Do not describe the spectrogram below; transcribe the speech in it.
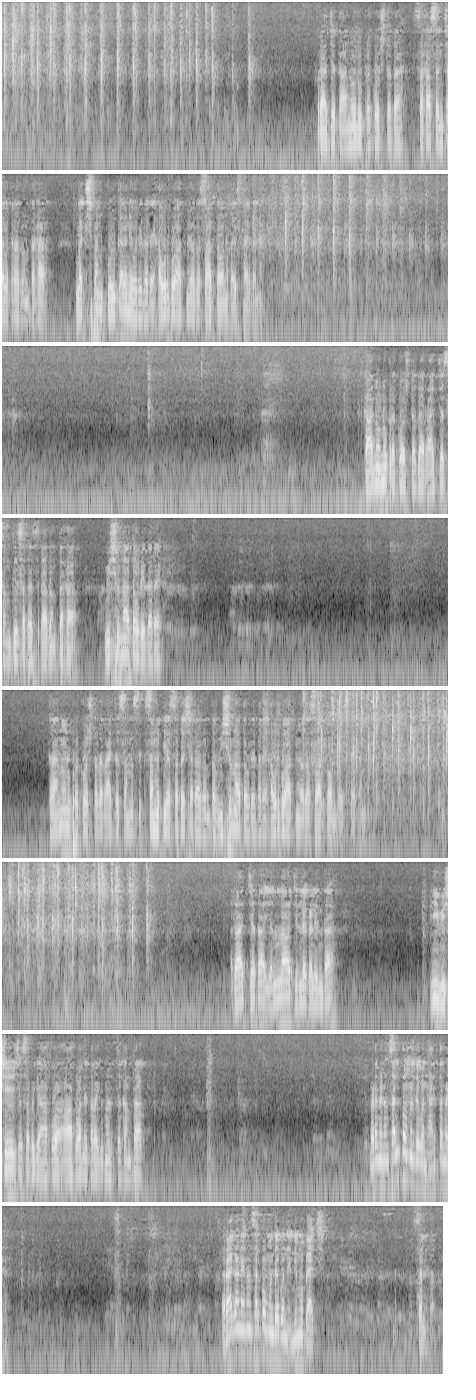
ರಾಜ್ಯ ಕಾನೂನು ಪ್ರಕೋಷ್ಠದ ಸಹ ಸಂಚಾಲಕರಾದಂತಹ ಲಕ್ಷ್ಮಣ್ ಕುಲಕರ್ಣಿ ಅವರಿದ್ದಾರೆ. ಅವ್ರಿಗೂ ಆತ್ಮೀಯವಾದ ಸ್ವಾಗತವನ್ನು ಬಯಸ್ತಾ ಇದ್ದಾನೆ. ಕಾನೂನು ಪ್ರಕೋಷ್ಠದ ರಾಜ್ಯ ಸಮಿತಿ ಸದಸ್ಯರಾದಂತಹ ವಿಶ್ವನಾಥ್ ಅವರಿದ್ದಾರೆ. ಕಾನೂನು ಪ್ರಕೋಷ್ಠದ ರಾಜ್ಯ ಸಮಿತಿಯ ಸದಸ್ಯರಾದಂತಹ ವಿಶ್ವನಾಥ್ ಅವರಿದ್ದಾರೆ. ಅವ್ರಿಗೂ ಆತ್ಮೀಯವಾದ ಸ್ವಾಗತವನ್ನು ಬಯಸ್ತಾ ರಾಜ್ಯದ ಎಲ್ಲಾ ಜಿಲ್ಲೆಗಳಿಂದ ಈ ವಿಶೇಷ ಸಭೆಗೆ ಆಹ್ವಾ, ಆಹ್ವಾನಿತರಾಗಿ ಮಾಡಿರ್ತಕ್ಕಂಥ ಮೇಡಮ್, ಇನ್ನೊಂದು ಸ್ವಲ್ಪ ಮುಂದೆ ಬನ್ನಿ. ಅನಿತಾ ಮೇಡಮ್. ರಾಗಣ್ಣ ಇನ್ನೊಂದು ಸ್ವಲ್ಪ ಮುಂದೆ ಬನ್ನಿ. ನಿಮ್ಮ ಬ್ಯಾಚ್. ಸ್ವಲ್ಪ.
